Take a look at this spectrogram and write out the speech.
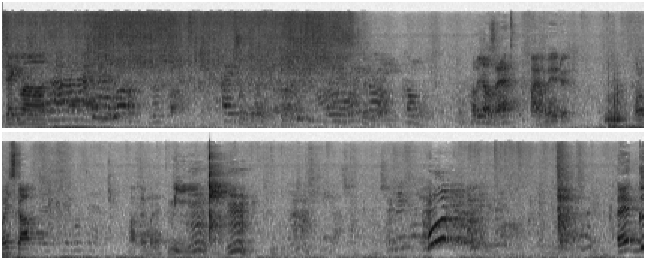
いただきます。食べちゃうぜ。食べる俺もいいですか？あでもね。いい、エッグ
